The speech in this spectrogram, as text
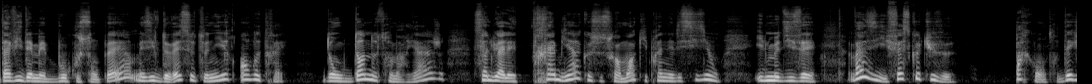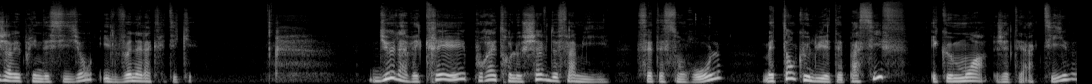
David aimait beaucoup son père, mais il devait se tenir en retrait. Donc dans notre mariage, ça lui allait très bien que ce soit moi qui prenne les décisions. Il me disait Vas-y, fais ce que tu veux. Par contre, dès que j'avais pris une décision, il venait la critiquer. Dieu l'avait créé pour être le chef de famille. C'était son rôle, mais tant que lui était passif et que moi j'étais active,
